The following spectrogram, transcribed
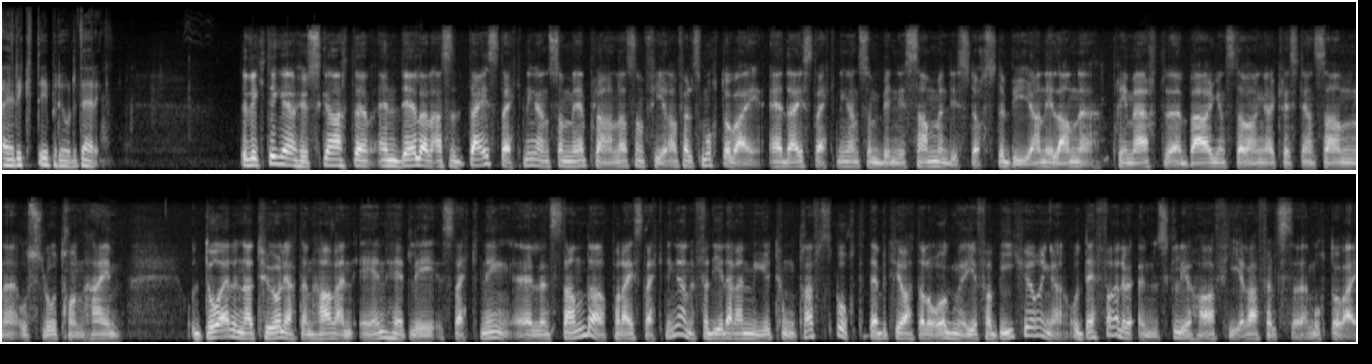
en riktig prioritering? Det viktige er å huske at en del av altså de strekningene som er planlagt som firefelts motorvei, er de strekningene som binder sammen de største byene i landet. Primært Bergen, Stavanger, Kristiansand, Oslo, Trondheim. Og Da er det naturlig at en har en enhetlig strekning, eller en standard på de strekningene, fordi det er mye tungtransport. Det betyr at det er òg mye forbikjøringer. og Derfor er det ønskelig å ha firefelts motorvei.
